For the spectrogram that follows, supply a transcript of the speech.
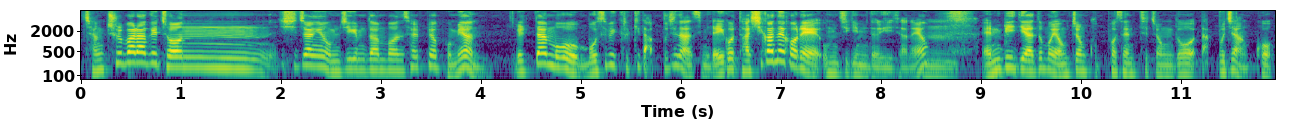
장 출발하기 전 시장의 움직임도 한번 살펴보면 일단 뭐 모습이 그렇게 나쁘진 않습니다. 이거 다 시간의 거래 움직임들이잖아요. 음, 엔비디아도 뭐 0.9% 정도 나쁘지 않고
